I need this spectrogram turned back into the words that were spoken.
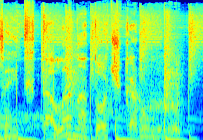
It's like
